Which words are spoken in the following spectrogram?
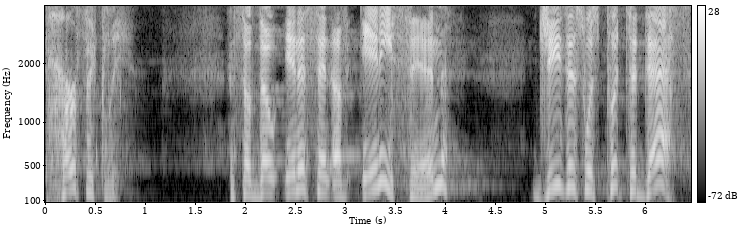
perfectly. And so, though innocent of any sin, Jesus was put to death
